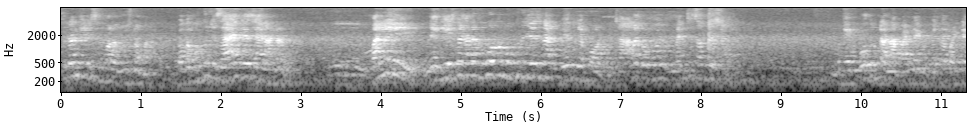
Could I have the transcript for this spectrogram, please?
చిరంజీవి సినిమాలో చూసినాం మనం. ఒక ముగ్గురికి సాయం చేసి ఆయన అన్నాడు. మళ్ళీ నేను చేసిన కదా నువ్వు ఒక ముగ్గురు చేసిన పేరు చెప్పవచ్చు చాలా గొప్ప మంచి సంతోషం. నేను పోతుంటాను నా బండి పెద్ద బండి.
